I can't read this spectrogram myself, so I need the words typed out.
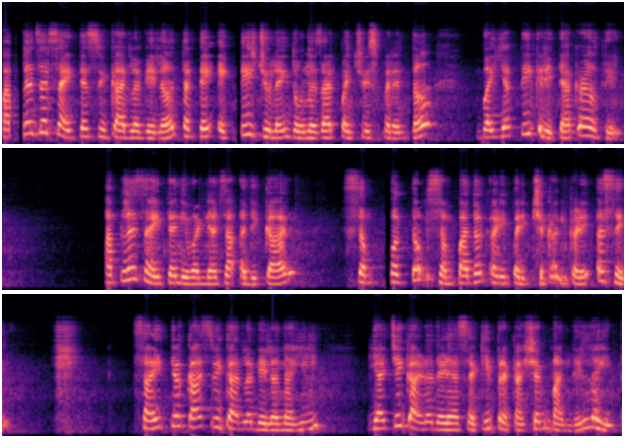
आपलं जर साहित्य स्वीकारलं गेलं तर ते एकतीस जुलै दोन हजार पंचवीसपर्यंत वैयक्तिकरित्या कळवतील. आपलं साहित्य निवडण्याचा अधिकार फक्त संपादक आणि परीक्षकांकडे असेल. साहित्य का स्वीकारलं गेलं नाही? याची कारण देण्यासाठी प्रकाशक बांधील नाहीत.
